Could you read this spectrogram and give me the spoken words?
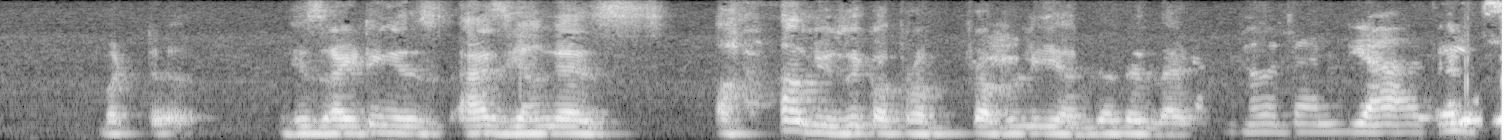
but uh, his writing is as young as our music, or prob- probably younger than that. No, then yeah, And it's,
